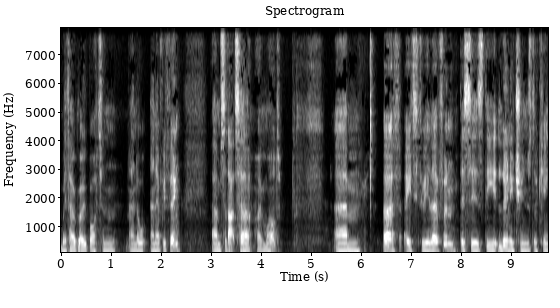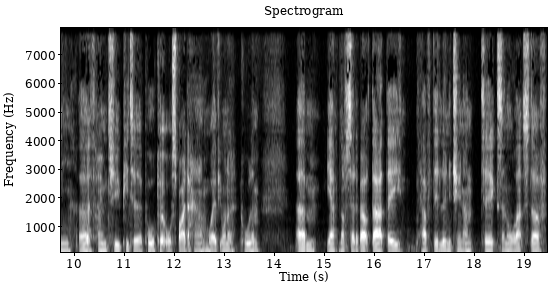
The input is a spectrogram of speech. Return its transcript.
with her robot and and and everything. Um, so that's her homeworld. Um, Earth eighty three eleven. This is the Looney Tunes looking Earth, home to Peter Porker or Spider Ham, whatever you want to call him. Um, yeah, enough said about that. They have the Looney Tune antics and all that stuff.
